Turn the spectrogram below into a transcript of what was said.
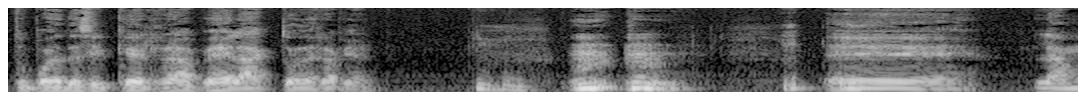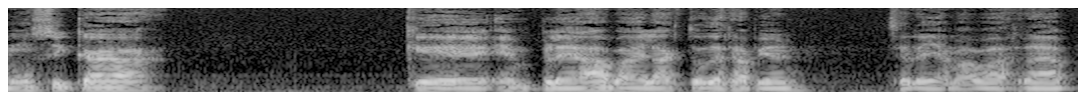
tú puedes decir que el rap es el acto de rapear. Eh, la música que empleaba el acto de rapear se le llamaba rap,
